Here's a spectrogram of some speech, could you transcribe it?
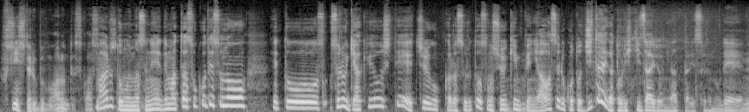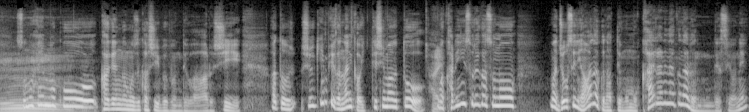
不信してる部分はあるんですか、まあ、あると思いますね。で、またそこでその、えっと、そそれを逆用して中国からすると、その習近平に合わせること自体が取引材料になったりするので、その辺もこう、加減が難しい部分ではあるし、あと、習近平が何かを言ってしまうと、はいまあ仮にそれがその、まあ、情勢に合わなくなってももう変えられなくなるんですよね。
